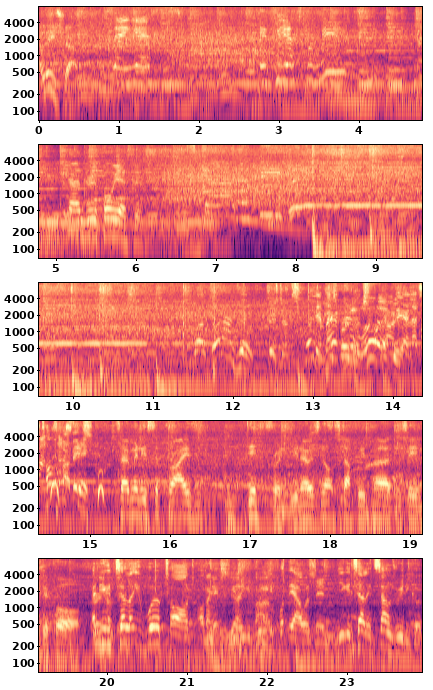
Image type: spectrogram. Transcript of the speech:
Alesha. I'm saying yes. Me. Andrew, four yeses. Well done, Andrew. It's brilliant, mate. very much. Oh, yeah, let's talk about this. So many surprises and different. You know, it's not stuff we've heard and seen before. And you can tell that you worked hard on Thank this. you, You, know, yeah. you've really Wow. put the hours in. You can tell it sounds really good.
